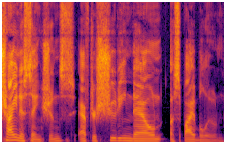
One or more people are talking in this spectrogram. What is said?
China sanctions after shooting down a spy balloon.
